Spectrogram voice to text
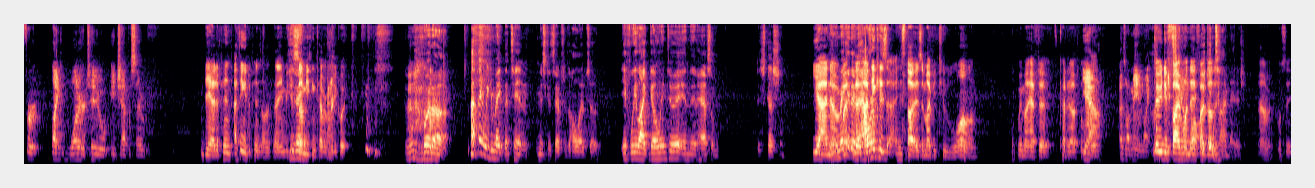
for like one or two each episode. Yeah, it depends. I think it depends on the thing because think- some you can cover pretty quick. But uh, I think we can make the ten misconceptions a whole episode if we like go into it and then have some discussion. yeah, I know, make but it an the- I think his his thought is it might be too long. We might have to cut it up a Yeah, little. that's what I mean. Like Maybe do it's five too one day, long. We five can others. time manage. I don't know. We'll see.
